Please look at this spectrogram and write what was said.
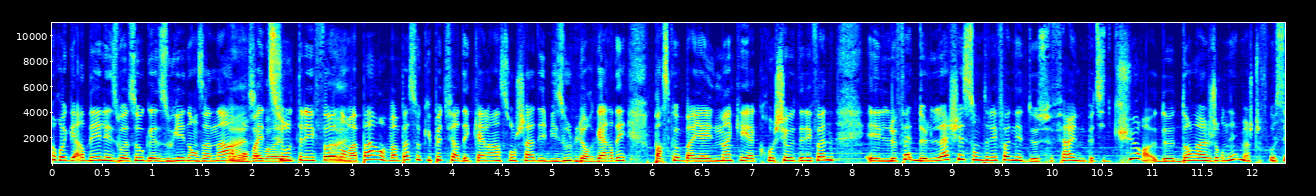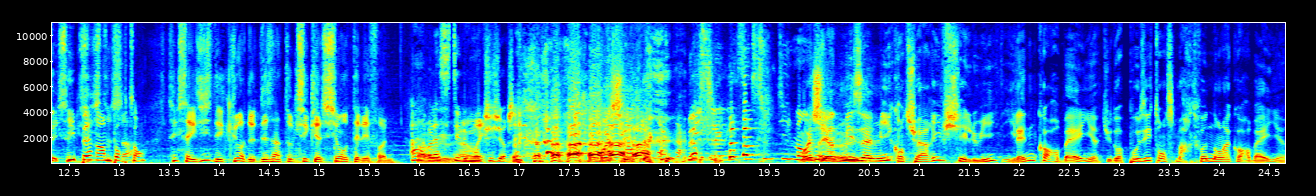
regarder les oiseaux gazouiller dans un Ouais, on va c'est être vrai. sur le téléphone, Ouais. on va pas on va pas s'occuper de faire des câlins à son chat, des bisous, de le regarder parce que bah il y a une main qui est accrochée au téléphone et le fait de lâcher son téléphone et de se faire une petite cure de dans la journée, ben, je trouve que c'est hyper existe, important. Tu sais que ça existe des cures de désintoxication au téléphone. Ah, voilà, oui, c'était oui. le Ah mot oui. que je cherchais. moi, j'ai- c'est un de mes amis, quand tu arrives chez lui, il a une corbeille. Tu dois poser ton smartphone dans la corbeille.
